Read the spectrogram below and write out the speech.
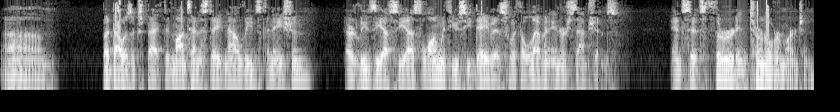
Um, but that was expected. Montana State now leads the nation, or leads the FCS along with UC Davis with 11 interceptions and sits third in turnover margin.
